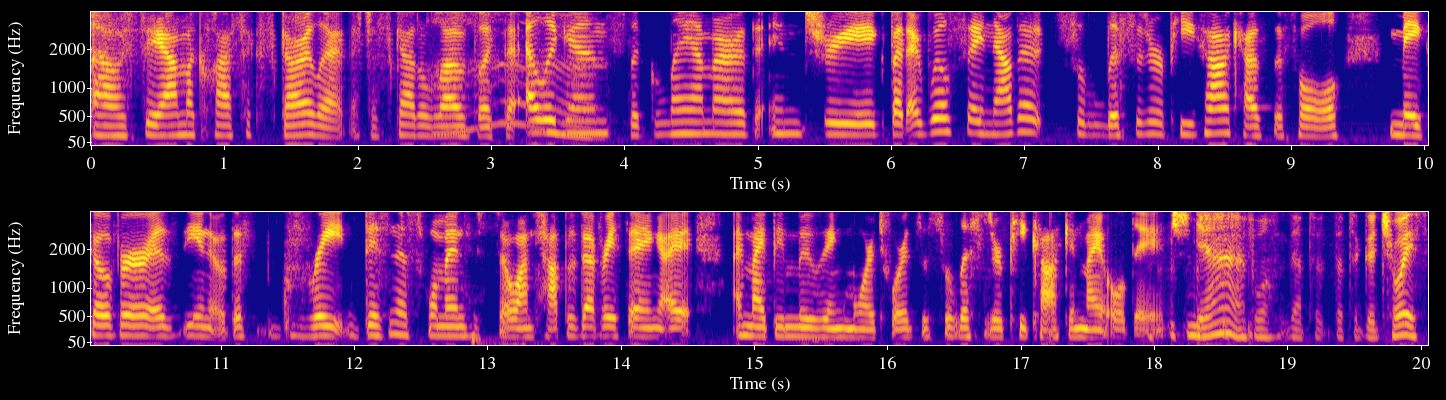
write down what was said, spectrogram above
Oh, see, I'm a classic Scarlet. I just gotta love like the elegance, the glamour, the intrigue. But I will say now that Solicitor Peacock has this whole makeover as, you know, this great businesswoman who's so on top of everything, I I might be moving more towards the Solicitor Peacock in my old age. Yeah, well, that's a, that's a good choice.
